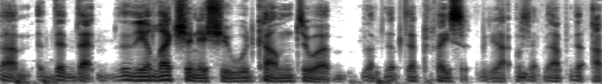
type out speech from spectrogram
um, that, that the election issue would come to a, a, a place uh, uh,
